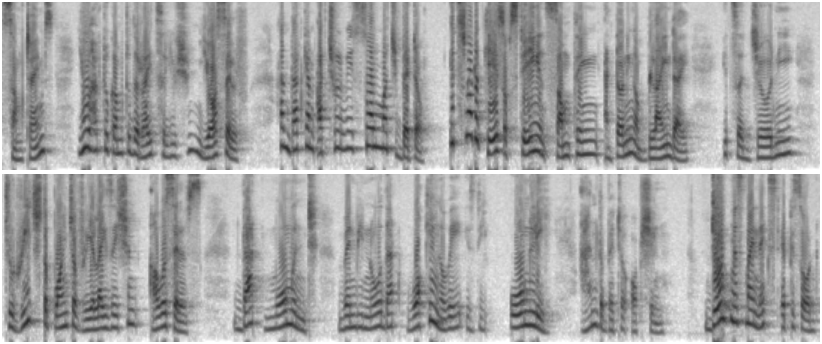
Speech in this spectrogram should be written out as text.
Sometimes you have to come to the right solution yourself, and that can actually be so much better. It's not a case of staying in something and turning a blind eye. It's a journey to reach the point of realization ourselves. That moment when we know that walking away is the only and the better option. Don't miss my next episode.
